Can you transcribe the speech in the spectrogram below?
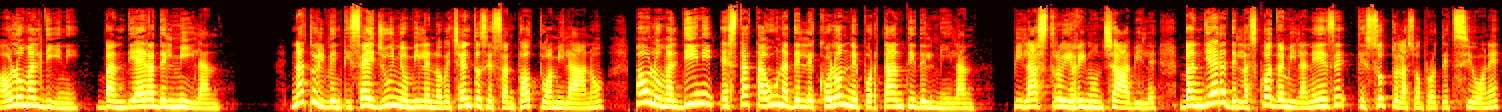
Paolo Maldini, bandiera del Milan. Nato il 26 giugno 1968 a Milano, Paolo Maldini è stata una delle colonne portanti del Milan, pilastro irrinunciabile, bandiera della squadra milanese che sotto la sua protezione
